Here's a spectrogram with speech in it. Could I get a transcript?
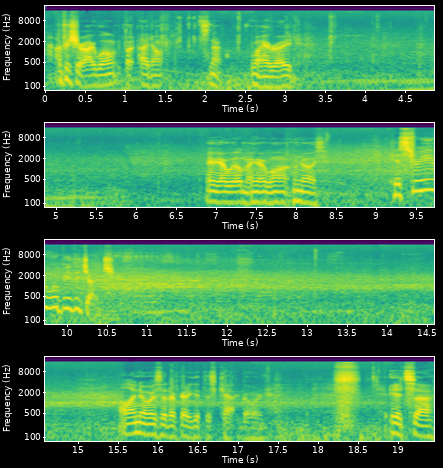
I'm pretty sure I won't, but I don't, it's not why I write. Maybe I will, maybe I won't, who knows. History will be the judge. All I know is that I've got to get this cat going. It's, uh,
